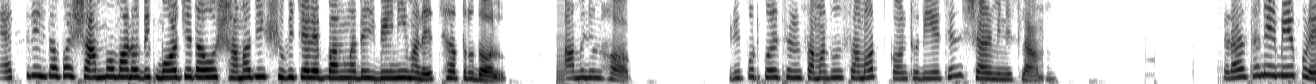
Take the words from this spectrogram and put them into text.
একত্রিশ দফা সাম্য মানবিক মর্যাদা ও সামাজিক সুবিচারে বাংলাদেশ বেনির্মাণে ছাত্রদল। আমিনুল হক। রিপোর্ট করেছেন সামাদুল সামাদ, কণ্ঠ দিয়েছেন শারমিন ইসলাম। রাজধানীর মিরপুরে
